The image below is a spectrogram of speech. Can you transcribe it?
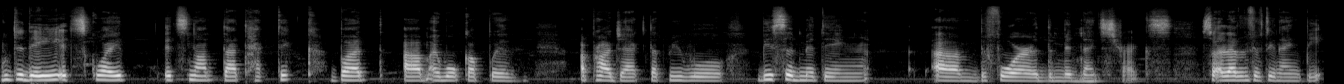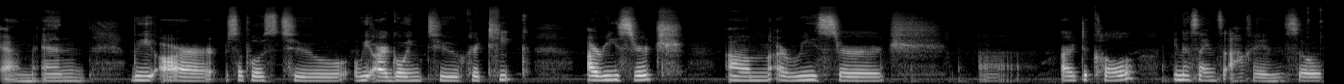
today it's quite, it's not that hectic, but um, I woke up with a project that we will be submitting um, before the midnight strikes. So 11:59 p.m. and we are supposed to we are going to critique our research um, a research uh, article inassign sa akin. So,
